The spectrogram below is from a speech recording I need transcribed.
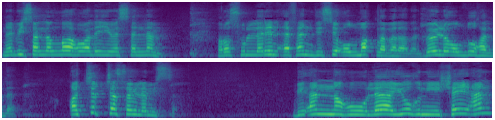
Nebi sallallahu aleyhi ve sellem Resullerin efendisi olmakla beraber böyle olduğu halde açıkça söylemişse bi ennehu la yugni şey'en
